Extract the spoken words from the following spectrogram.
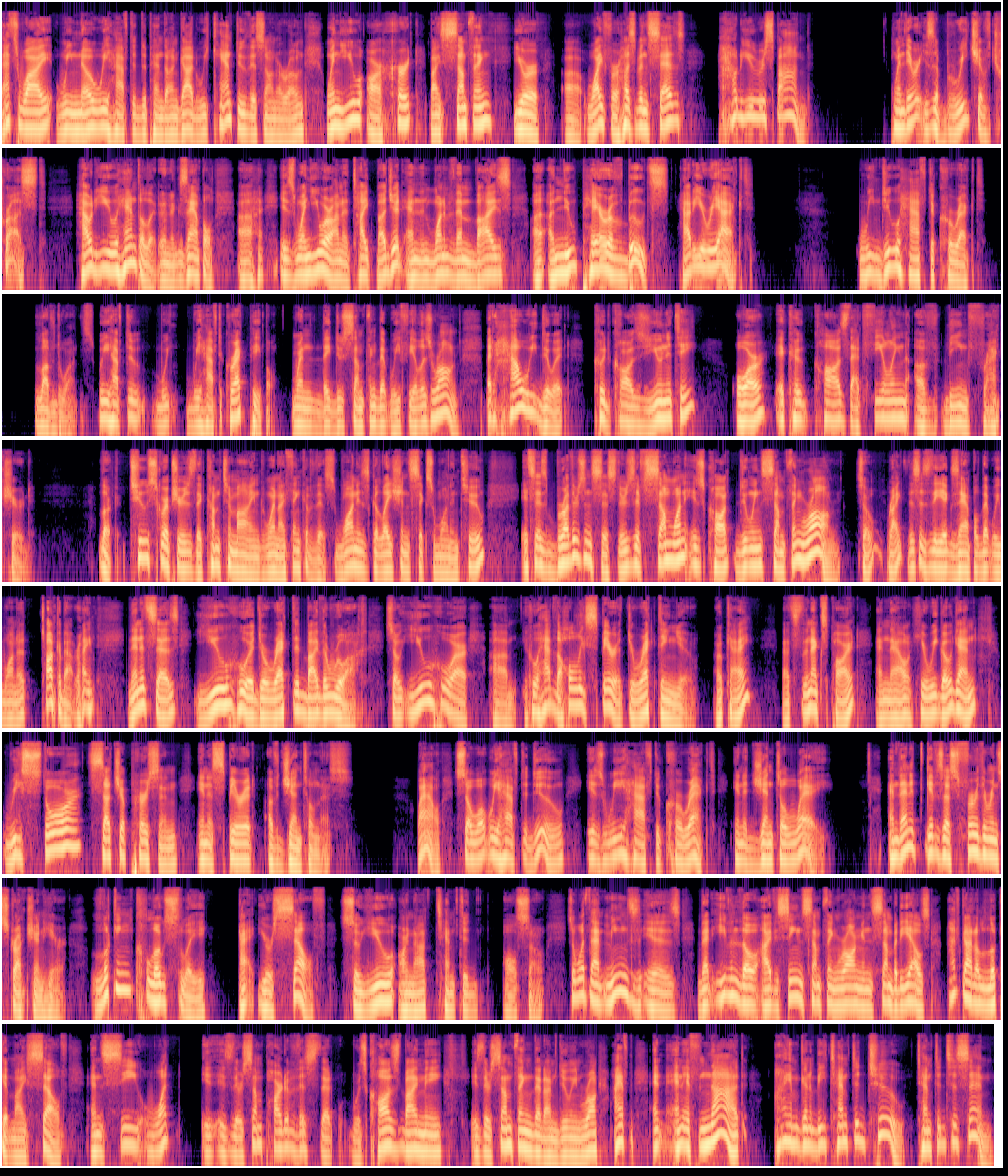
That's why we know we have to depend on God. We can't do this on our own. When you are hurt by something your uh, wife or husband says, how do you respond? When there is a breach of trust, how do you handle it? An example uh, is when you are on a tight budget and one of them buys a, a new pair of boots. How do you react? We do have to correct loved ones. We have to we we have to correct people when they do something that we feel is wrong. But how we do it could cause unity or it could cause that feeling of being fractured. Look, two scriptures that come to mind when I think of this. One is Galatians 6 1 and 2. It says, Brothers and sisters, if someone is caught doing something wrong, so, right, this is the example that we want to talk about, right? Then it says, you who are directed by the Ruach. So you who are, um, who have the Holy Spirit directing you. Okay? That's the next part. And now here we go again. Restore such a person in a spirit of gentleness. Wow. So what we have to do is we have to correct in a gentle way. And then it gives us further instruction here looking closely at yourself so you are not tempted also. So, what that means is that even though I've seen something wrong in somebody else, I've got to look at myself and see what is, there some part of this that was caused by me? Is there something that I'm doing wrong? I have, and and if not, I am going to be tempted too, tempted to sin.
